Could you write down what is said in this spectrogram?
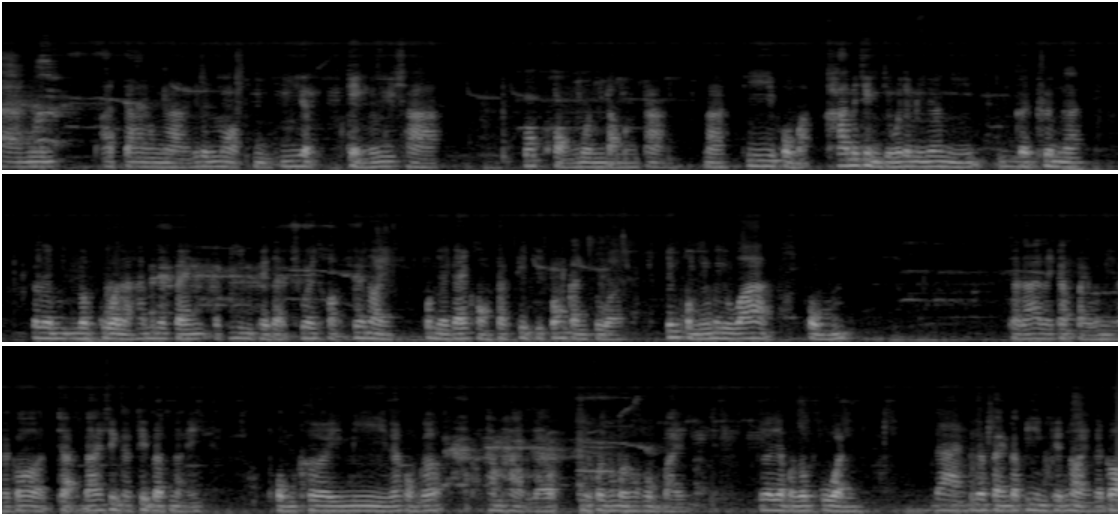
นางมีอาจารย์ของนางที่เป็นหมอผีที่แบบเก่งเรื่องวิชา พวกของมนต์ดำต่างๆนะที่ผมอะคาดไม่ถึงจริงว่าจะมีเรื่องนี้เกิดขึ้นนะ ก็เลยรบกวนอะให้มิสเตอร์แฟรงก์กับพี่ยิงเพชรอะช่วยถอดช่วยหน่อย ผมอยากได้ของศักดิ์สิทธิ์ที่ป้องกันตัว ซึ่งผมยังไม่รู้ว่าผม จะได้อะไรกลับไปวันนี้ แล้วก็จะได้สิ่งศักดิ์สิทธิ์แบบไหน ผมเคยมีแล้วผมก็ทำหายไปแล้วมีคนขโมยของผมไปก็เลยอยากมารบกวน ได้พี่จะแฟนกับพี่ยิงเพชรหน่อยแล้วก็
